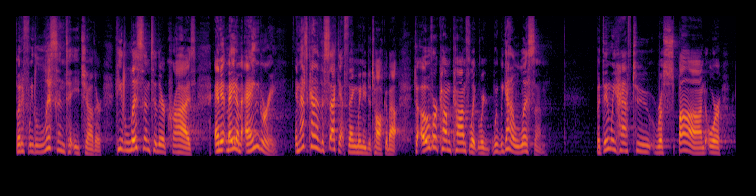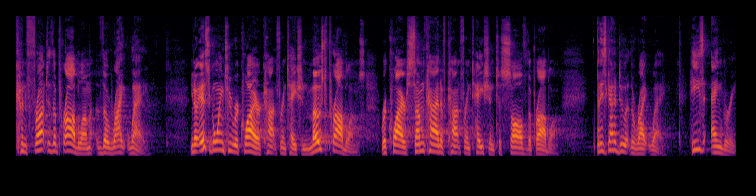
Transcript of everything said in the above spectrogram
But if we listen to each other, he listened to their cries, and it made him angry. And that's kind of the second thing we need to talk about. To overcome conflict, we, we, we got to listen. But then we have to respond or confront the problem the right way. You know, it's going to require confrontation. Most problems require some kind of confrontation to solve the problem. But he's got to do it the right way. He's angry.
